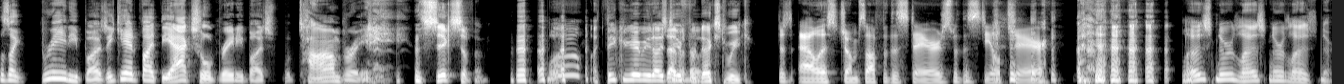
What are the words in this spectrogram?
was like Brady Bunch. You can't fight the actual Brady Bunch Tom Brady. Six of them. well, I think you gave me an idea Seven for next week. Just Alice jumps off of the stairs with a steel chair. Lesnar, Lesnar, Lesnar.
